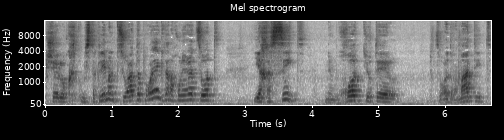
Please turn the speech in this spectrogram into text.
כשמסתכלים על תשואת הפרויקט, אנחנו נראה תשואות יחסית נמוכות יותר, בצורה דרמטית.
